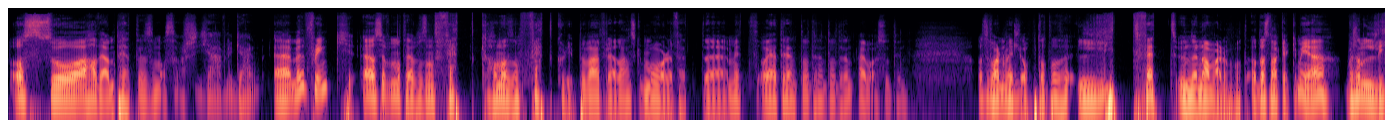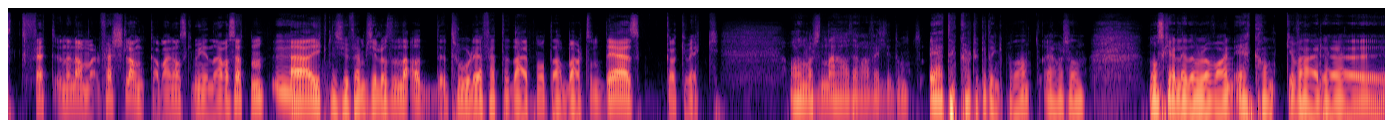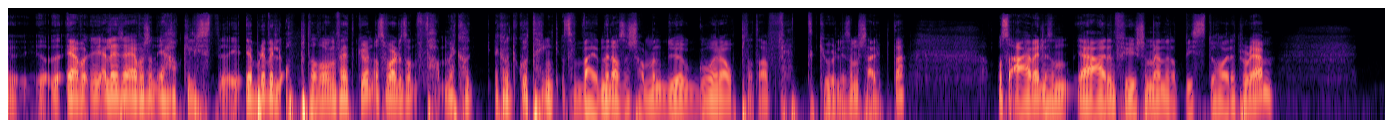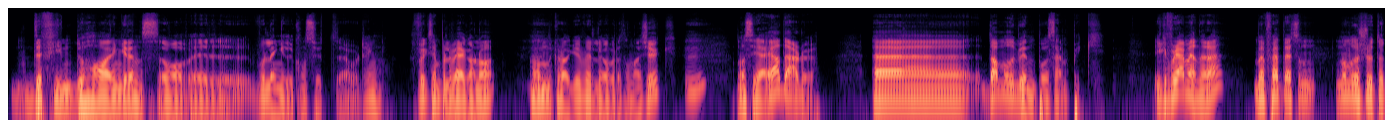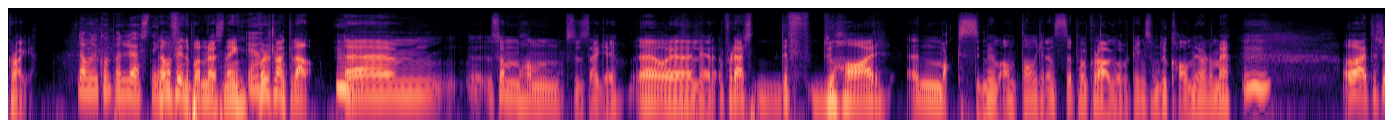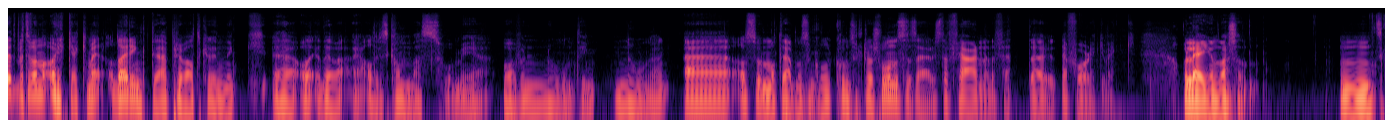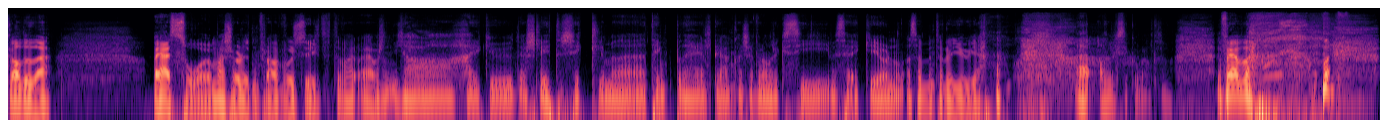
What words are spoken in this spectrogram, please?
Og så hadde jeg en PT som også var så jævlig gæren, eh, men flink. Uh, så måtte jeg på sånn fett, Han hadde sånn fettklype hver fredag. Han skulle måle fettet mitt. Og jeg trente og trente og trente. Jeg var så tynn. Og så var han veldig opptatt av det. Litt fett under navlen. Og da snakker jeg ikke mye. Bare sånn litt fett under navlen. For jeg slanka meg ganske mye da jeg var 17. Mm. Jeg gikk ned 25 kilo. Så jeg tror det fettet der på en måte har vært sånn Det skal ikke vekk. Og han var sånn Nei, det var veldig dumt. Og jeg klarte ikke å tenke på noe annet. Og jeg var sånn Nå skal jeg lede Lavaren. Jeg kan ikke være jeg var, Eller jeg var sånn Jeg har ikke lyst Jeg ble veldig opptatt av den fettkuren. Og så var det sånn Faen, jeg kan, jeg kan ikke gå og tenke Altså, verden raser sammen. Du går og er opptatt av fettkur, liksom. Skjerp deg. Og så er jeg veldig sånn Jeg er en fyr som mener at hvis du har et problem Du har en grense over hvor lenge du kan sutre over ting. For eksempel Vegard nå. Han Mm. klager veldig over at han er tjukk. Mm. Nå sier jeg ja, det er du. Eh, da må du begynne på Ozempic. Ikke fordi jeg mener det, men fordi det er sånn Nå må du slutte å klage. Da må du komme på en løsning. Jeg må finne på en løsning Ja. for å slanke deg, da. Mm. Eh, som han syns er gøy. Uh, og jeg ler. For det er, det, du har en maksimum antall grenser på å klage over ting som du kan gjøre noe med. Mm. Og da til slutt, vet du hva, nå orker jeg ikke mer. Og da ringte jeg privatklinikk, eh, og det var, jeg har aldri skammet meg så mye over noen ting noen gang. Eh, og så måtte jeg på en sånn konsultasjon, og så sa jeg jeg har lyst til å fjerne det fettet, jeg får det ikke vekk. Og legen var sånn, mm, skal du det? Og jeg så jo meg sjøl utenfra hvor sykt dette var, og jeg var sånn, ja, herregud, jeg sliter skikkelig med det, jeg har på det hele tida, kanskje jeg får anoreksi hvis jeg ikke gjør noe. Altså, jeg begynte å ljuge. Eh, anoreksi kommer alltid For jeg bare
